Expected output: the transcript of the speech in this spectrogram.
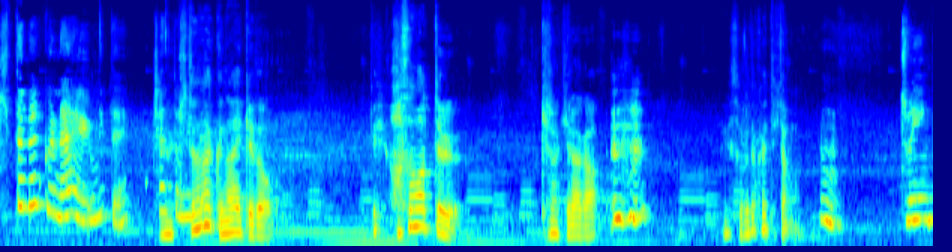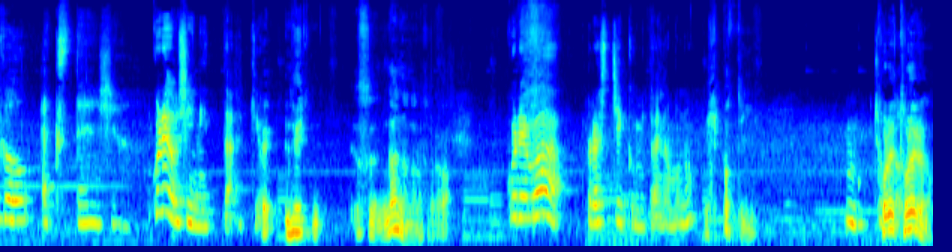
汚くない見てちゃんと見て汚くないけど。え挟まってる。キラキラがえそれで帰ってきたの？うん。Twinkle Extension これをしに行った今日。えねそれ何なの？それは。これはプラスチックみたいなもの？え引っ張っていい？うん取れ取れるの？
